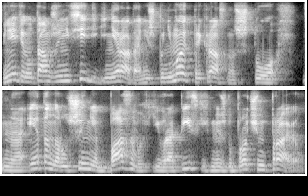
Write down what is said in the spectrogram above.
Понимаете, ну там же не все дегенераты, они же понимают прекрасно, что э, это нарушение базовых европейских, между прочим, правил.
